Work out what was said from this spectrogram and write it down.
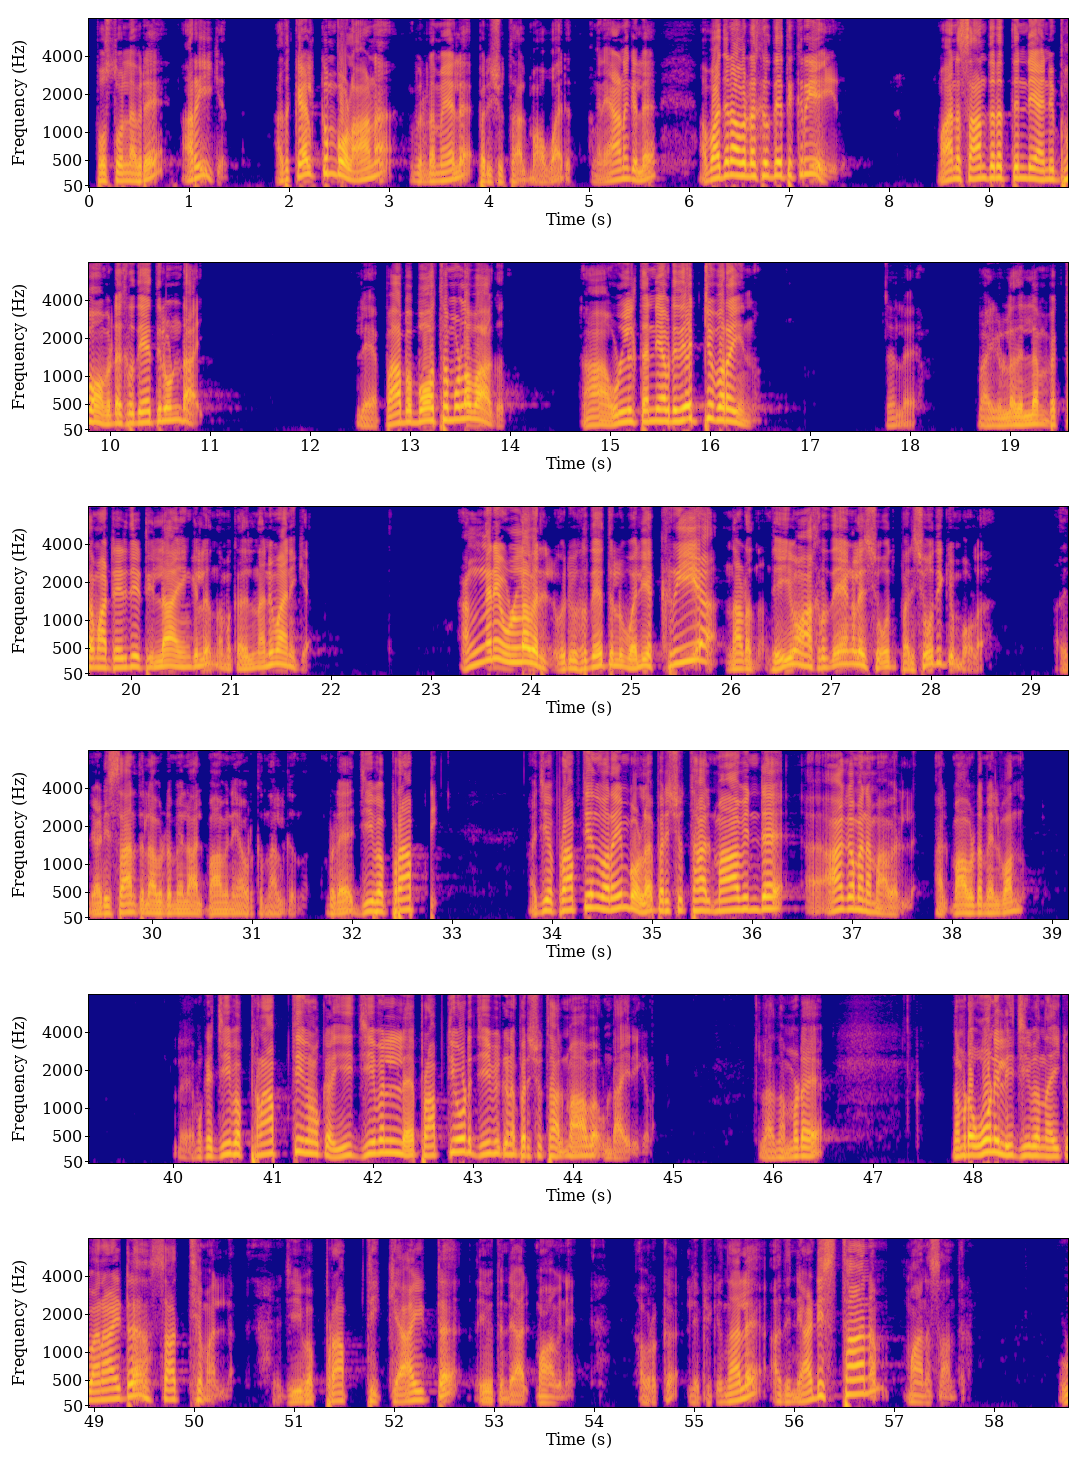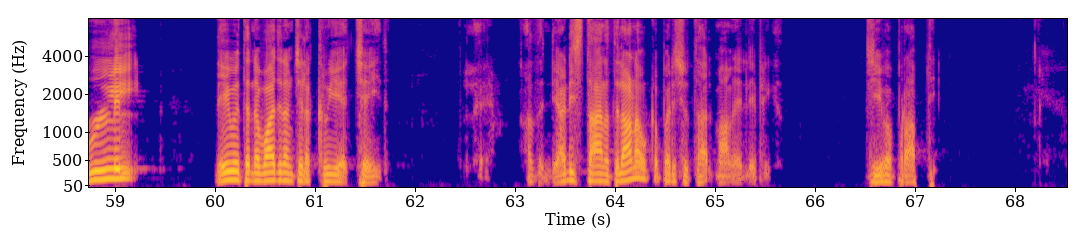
പോസ്തോലിനെ അവരെ അറിയിക്കുന്നത് അത് കേൾക്കുമ്പോഴാണ് ഇവരുടെ മേലെ പരിശുദ്ധാത്മാവ് വരുന്നത്. അങ്ങനെയാണെങ്കിൽ വചനം അവരുടെ ഹൃദയത്തിൽ ക്രിയ ചെയ്തു മാനസാന്തരത്തിന്റെ അനുഭവം അവരുടെ ഹൃദയത്തിലുണ്ടായി. അല്ലേ പാപബോധമുളവാകുന്നു. ആ ഉള്ളിൽ തന്നെ അവർ ഏറ്റു പറയുന്നു അല്ലേ ബാക്കിയുള്ളതെല്ലാം വ്യക്തമായിട്ട് എഴുതിയിട്ടില്ല എങ്കിലും നമുക്കതിൽ നിന്ന് അനുമാനിക്കാം. അങ്ങനെയുള്ളവരിൽ ഒരു ഹൃദയത്തിൽ വലിയ ക്രിയ നടന്ന്. ദൈവം ആ ഹൃദയങ്ങളെ പരിശോധിക്കുമ്പോൾ അതിന്റെ അടിസ്ഥാനത്തിൽ അവരുടെ മേൽ ആത്മാവിനെ അവർക്ക് നൽകുന്നു. ഇവിടെ ജീവപ്രാപ്തി. ആ ജീവപ്രാപ്തി എന്ന് പറയുമ്പോൾ പരിശുദ്ധാത്മാവിന്റെ ആഗമനം അവരിൽ ആത്മാവരുടെ മേൽ വന്നു. നമുക്ക് ജീവപ്രാപ്തി നമുക്ക് ഈ ജീവനിൽ പ്രാപ്തിയോട് ജീവിക്കണ പരിശുദ്ധാത്മാവ് ഉണ്ടായിരിക്കണം. അല്ല നമ്മുടെ നമ്മുടെ ഓണിൽ ഈ ജീവൻ നയിക്കുവാനായിട്ട് സാധ്യമല്ല. ജീവപ്രാപ്തിക്കായിട്ട് ദൈവത്തിന്റെ ആത്മാവിനെ അവർക്ക് ലഭിക്കും. അതിന്റെ അടിസ്ഥാനം മാനസാന്തരം. ഉള്ളിൽ ദൈവത്തിന്റെ വാചനം ചില ക്രിയ ചെയ്ത്. അല്ലേ അതിന്റെ അടിസ്ഥാനത്തിലാണ് അവർക്ക് പരിശുദ്ധാത്മാവിനെ ലഭിക്കുന്നത്. ജീവപ്രാപ്തി.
